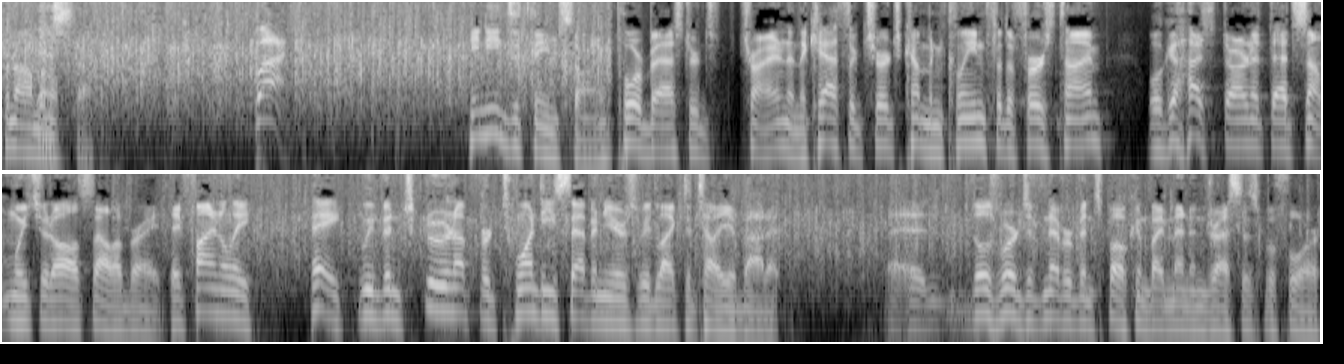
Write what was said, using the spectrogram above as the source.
Phenomenal stuff. But he needs a theme song. Poor bastard's trying, and the Catholic Church coming clean for the first time. Well, gosh darn it, that's something we should all celebrate. They finally, hey, we've been screwing up for 27 years. We'd like to tell you about it. Uh, those words have never been spoken by men in dresses before.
